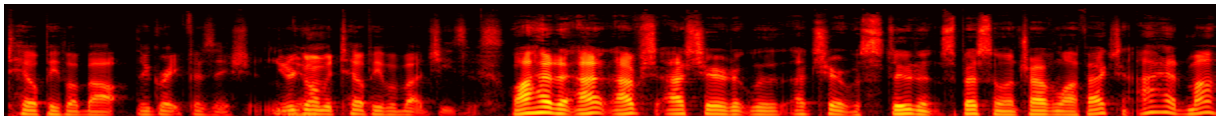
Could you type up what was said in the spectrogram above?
tell people about the great physician. You're Yeah. going to tell people about Jesus. Well, I had a, I, I've I shared it with I share it with students, especially I travel life action. I had my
